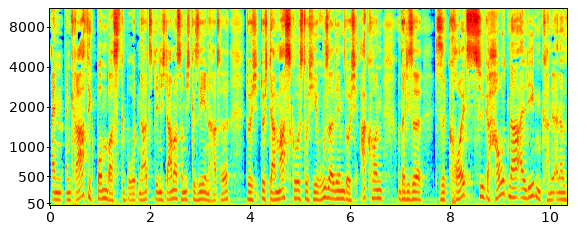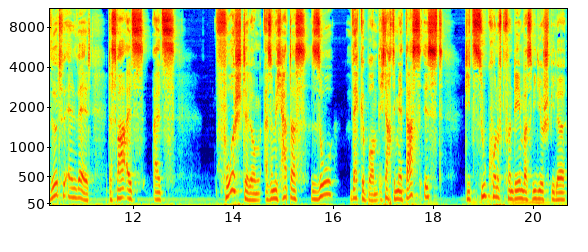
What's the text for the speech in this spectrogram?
ein, ein Grafikbombast geboten hat, den ich damals noch nicht gesehen hatte, durch, durch Damaskus, durch Jerusalem, durch Akkon und da diese, diese Kreuzzüge hautnah erleben kann in einer virtuellen Welt. Das war als, als Vorstellung, also mich hat das so weggebombt. Ich dachte mir, das ist die Zukunft von dem, was Videospiele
